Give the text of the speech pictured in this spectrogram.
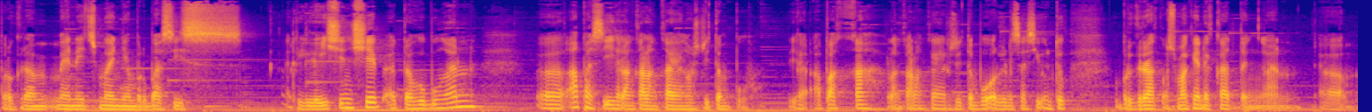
program manajemen yang berbasis relationship atau hubungan uh, apa sih langkah-langkah yang harus ditempuh? Ya apakah langkah-langkah yang harus ditempuh organisasi untuk bergerak semakin dekat dengan um,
